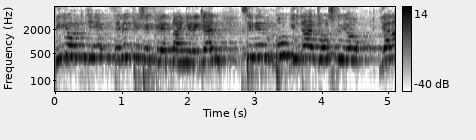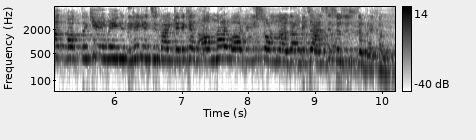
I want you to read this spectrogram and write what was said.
Biliyorum ki senin teşekkür etmen gereken, senin bu güzel coşkuyu yaratmaktaki emeğini dile getirmen gereken anlar var ve o anlardan bir tanesi sözü size bırakalım.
